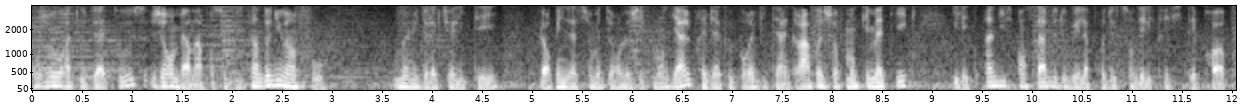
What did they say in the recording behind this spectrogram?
Bonjour à toutes et à tous, Jérôme Bernard pour ce bulletin d'ONU Info. Au menu de l'actualité, l'Organisation météorologique mondiale prévient que pour éviter un grave réchauffement climatique, il est indispensable de doubler la production d'électricité propre.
